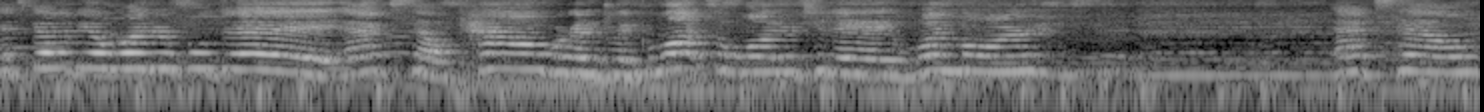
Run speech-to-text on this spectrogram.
It's going to be a wonderful day. Exhale, cow. We're going to drink lots of water today. One more. Exhale.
